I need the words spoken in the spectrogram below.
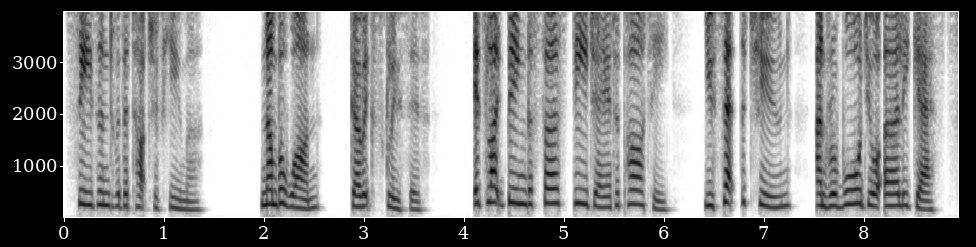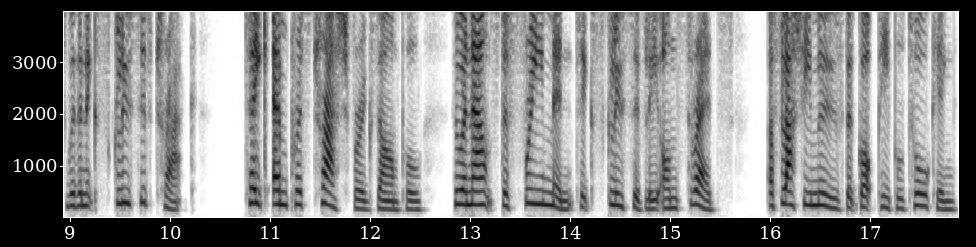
seasoned with a touch of humour. Number one, go exclusive. It's like being the first DJ at a party. You set the tune and reward your early guests with an exclusive track. Take Empress Trash, for example, who announced a free mint exclusively on Threads, a flashy move that got people talking.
